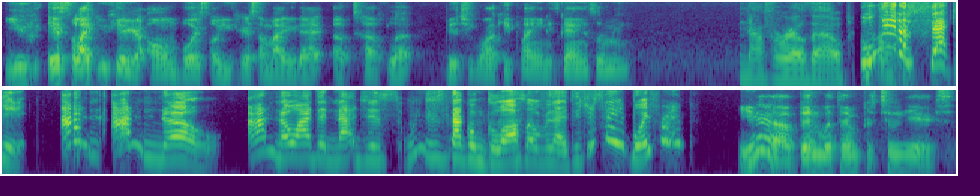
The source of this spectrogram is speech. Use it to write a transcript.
You, it's like you hear your own voice, or you hear somebody that of tough love. Bitch, you want to keep playing these games with me? Not for real though. Wait a second. I I know. I know I did not just We're just not gonna gloss over that. Did you say boyfriend? Yeah, I've been with him for two years.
